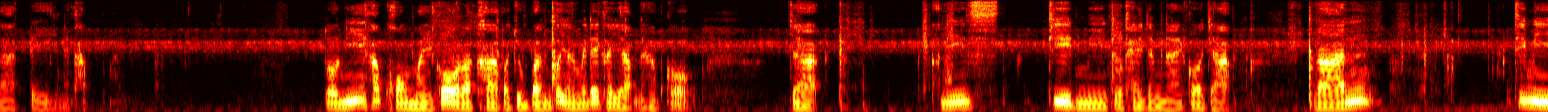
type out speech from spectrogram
ลาเต้นะครับ ตัวนี้ครับของใหม่ก็ราคาปัจจุบันก็ยังไม่ได้ขยับนะครับก็จากอันนี้ที่มีตัวแทนจำหน่ายก็จากร้านที่มี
